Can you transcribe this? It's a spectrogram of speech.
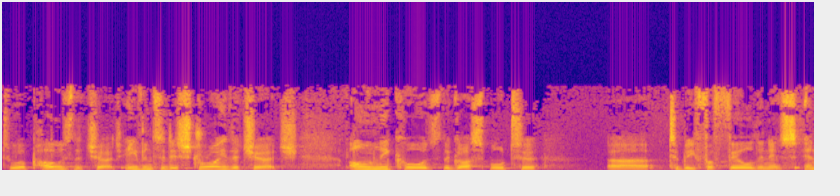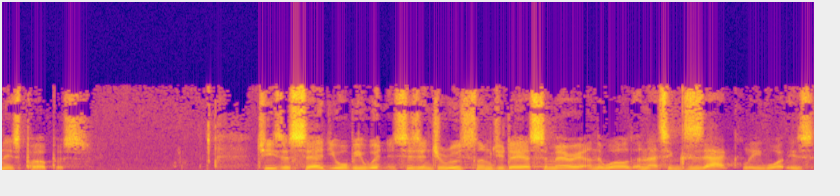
to oppose the church, even to destroy the church, only caused the gospel to uh, to be fulfilled in its in its purpose. Jesus said, "You will be witnesses in Jerusalem, Judea, Samaria, and the world," and that's exactly what is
